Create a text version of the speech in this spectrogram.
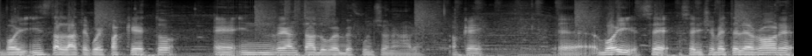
voi installate quel pacchetto e in realtà dovrebbe funzionare ok? Eh, voi se, se ricevete l'errore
